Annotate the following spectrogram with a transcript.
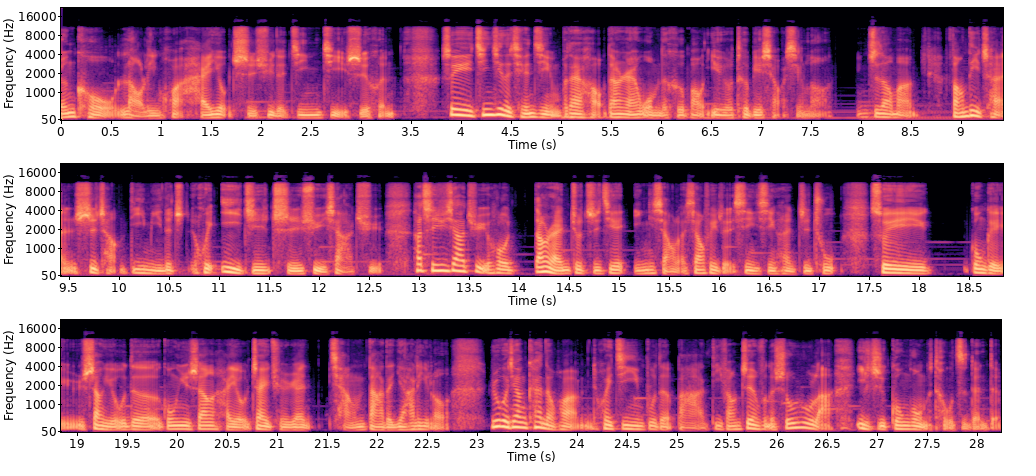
人口老龄化，还有持续的经济失衡。所以经济的前景不太好，当然我们的荷包也有特别小心了。你知道吗？房地产市场低迷的会一直持续下去，它持续下去以后，当然就直接影响了消费者信心和支出，所以供给上游的供应商还有债权人强大的压力了。如果这样看的话，会进一步的把地方政府的收入啦，抑制公共的投资等等。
